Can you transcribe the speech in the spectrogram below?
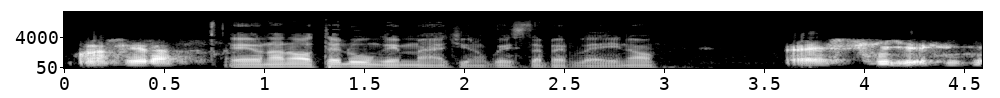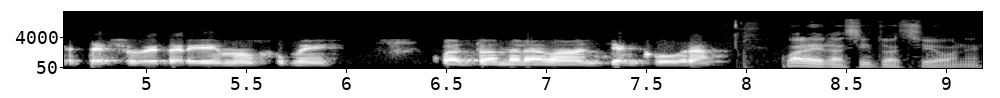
Buonasera. È una notte lunga immagino questa per lei, no? Eh sì, adesso vedremo come quanto andrà avanti ancora. Qual è la situazione?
